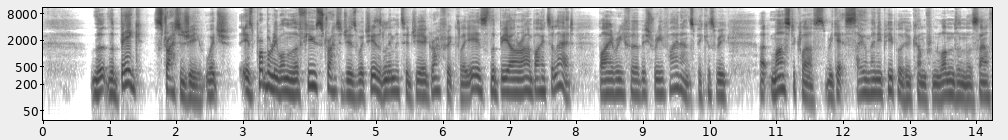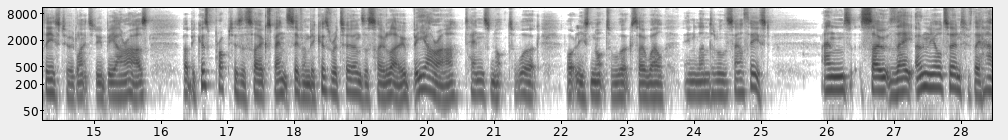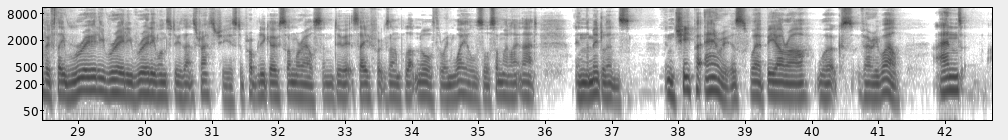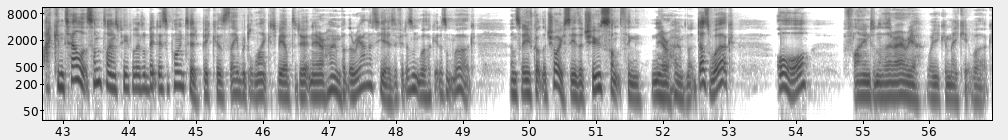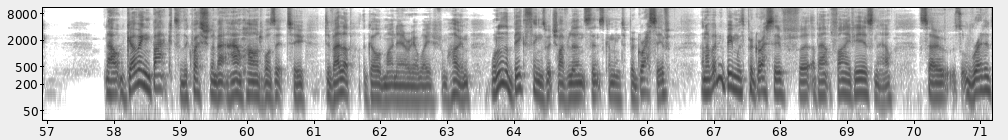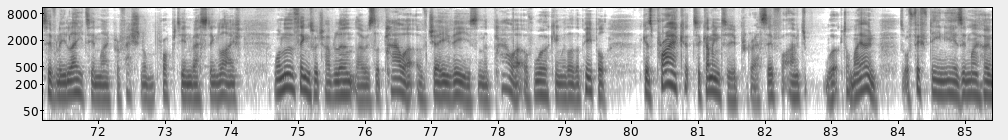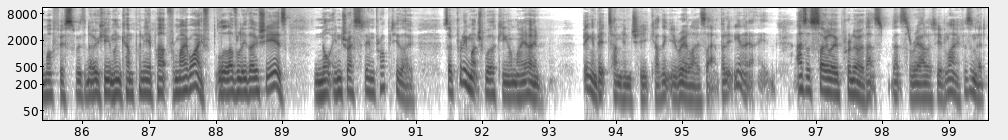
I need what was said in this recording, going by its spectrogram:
The, the big strategy, which is probably one of the few strategies which is limited geographically, is the BRR buy to let, buy, refurbish, refinance, because we at Masterclass we get so many people who come from London, the southeast, who would like to do BRRs. But because properties are so expensive and because returns are so low, BRR tends not to work, or at least not to work so well in London or the southeast. And so the only alternative they have if they really, really, really want to do that strategy is to probably go somewhere else and do it, say, for example, up north or in Wales or somewhere like that, in the Midlands, in cheaper areas where BRR works very well. And I can tell that sometimes people are a little bit disappointed because they would like to be able to do it near home. But the reality is, if it doesn't work, it doesn't work. And so you've got the choice either choose something near home that does work or find another area where you can make it work. Now, going back to the question about how hard was it to develop a gold mine area away from home, one of the big things which I've learned since coming to Progressive, and I've only been with Progressive for about five years now, so relatively late in my professional property investing life. One of the things which I've learned though is the power of JVs and the power of working with other people. Because prior to coming to Progressive, I worked on my own. Sort of 15 years in my home office with no human company apart from my wife, lovely though she is. Not interested in property though. So pretty much working on my own. Being a bit tongue in cheek, I think you realise that. But it, you know, it, as a solopreneur, that's that's the reality of life, isn't it?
